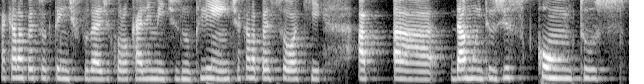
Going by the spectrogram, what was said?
aquela pessoa que tem dificuldade de colocar limites no cliente, aquela pessoa que a, a, dá muitos descontos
